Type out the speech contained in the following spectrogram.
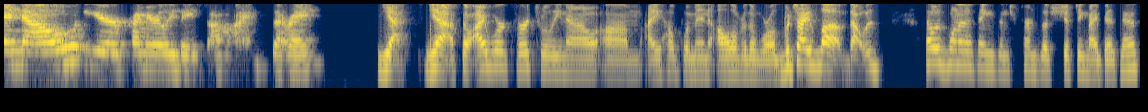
And now you're primarily based online. Is that right? Yes. Yeah. So I work virtually now. Um, I help women all over the world, which I love. That was that was one of the things in terms of shifting my business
